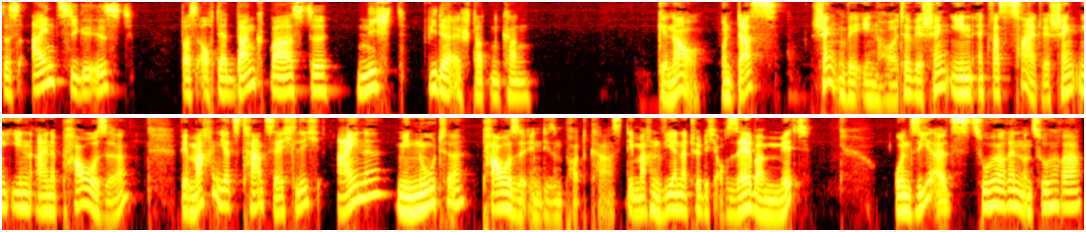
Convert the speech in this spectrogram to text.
das Einzige ist, was auch der Dankbarste nicht wiedererstatten kann. Genau. Und das schenken wir Ihnen heute. Wir schenken Ihnen etwas Zeit. Wir schenken Ihnen eine Pause. Wir machen jetzt tatsächlich eine Minute Pause in diesem Podcast. Die machen wir natürlich auch selber mit. Und Sie als Zuhörerinnen und Zuhörer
